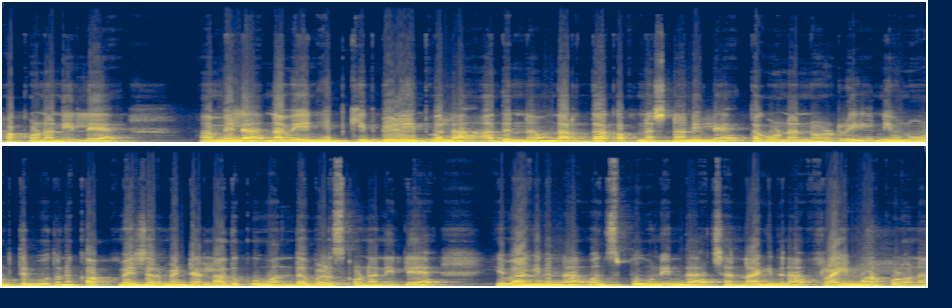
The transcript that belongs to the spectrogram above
ಹಾಕೋಣ ಆಮೇಲೆ ನಾವೇನು ಹಿಟ್ಕಿದ ಬೇಳೆ ಇದ್ವಲ್ಲ, ಅದನ್ನು ಒಂದು ಅರ್ಧ ಕಪ್ನಷ್ಟು ನಾನಿಲ್ಲೇ ತಗೊಂಡ ನೋಡ್ರಿ. ನೀವು ನೋಡ್ತಿರ್ಬೋದು ಕಪ್ ಮೆಜರ್ಮೆಂಟ್ ಎಲ್ಲದಕ್ಕೂ ಒಂದ ಬಳಸ್ಕೊಂಡನಿಲ್ಲೇ ಇವಾಗ ಇದನ್ನು ಒಂದು ಸ್ಪೂನಿಂದ ಚೆನ್ನಾಗಿ ಇದನ್ನ ಫ್ರೈ ಮಾಡ್ಕೊಳ್ಳೋಣ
